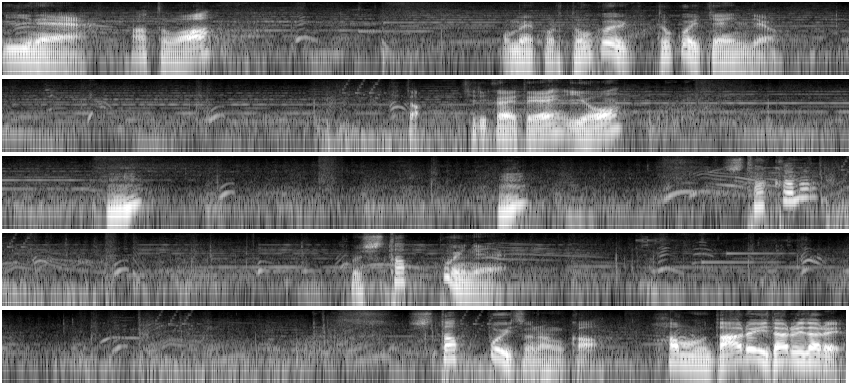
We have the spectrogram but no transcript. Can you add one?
いいね。あとはおめえ、これどこ、どこ行きゃいいんだよ。た、切り替えて。いいよ。ん？ん？下かな？これ下っぽいね。下っぽいぞ、なんか。は、もうだるいだるいだるい。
